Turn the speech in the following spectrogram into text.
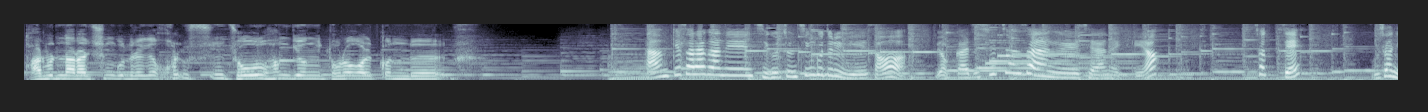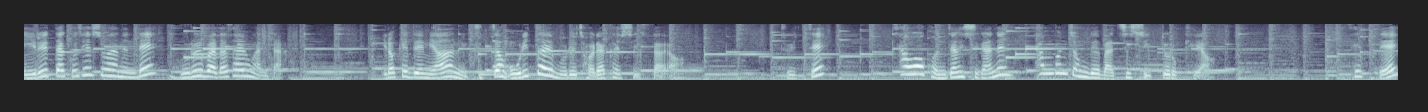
다른 나라 친구들에게 훨씬 좋은 환경이 돌아갈 건데 다 함께 살아가는 지구촌 친구들을 위해서 몇 가지 실천 사항을 제안할게요. 첫째, 우선 이를 닦고 세수하는데 물을 받아 사용한다. 이렇게 되면 9.5리터의 물을 절약할 수 있어요. 둘째, 샤워 권장 시간은 3분 정도에 맞출 수 있도록 해요. 셋째,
